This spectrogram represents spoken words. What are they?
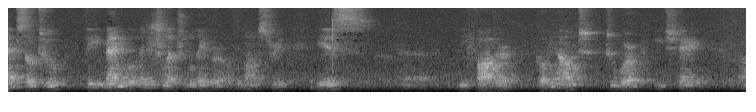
And so too, the manual and intellectual labor of the monastery is uh, the father going out to work each day uh,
